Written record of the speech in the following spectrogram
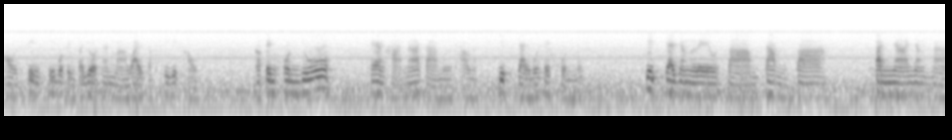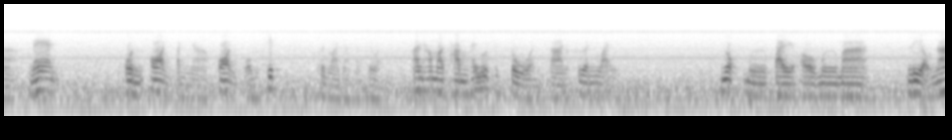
เอาสิ่งที่บ่เป็นประโยชน์นั้นมาไว้กับชีวิตเขา ก็เป็นคนอยู่ ข้งขาหน้าตามือเท้านะจิตใจบ่ใช่คนนะจิตใจยังเลวสามจำซาปัญญายังนาแน่นคนอ้อนปัญญาอ้อนผมคิดเพื่อนว่าอย่างนั้นด้วยอันทำมาทำให้รู้สึกตัวการเคลื่อนไหว ยกมือไปเอามือมาเหลี่ยวหน้า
